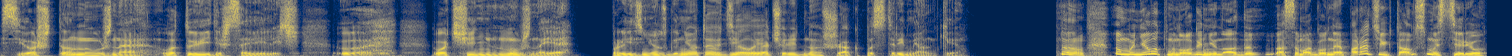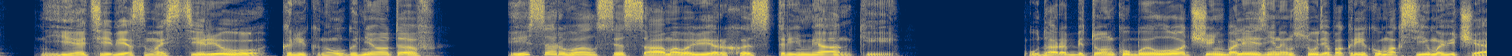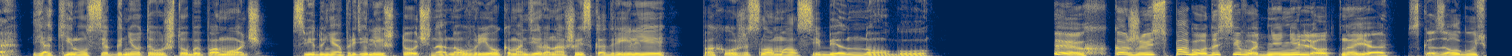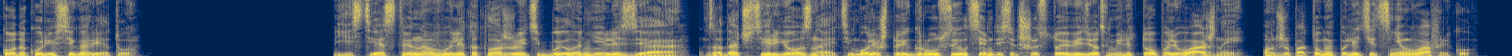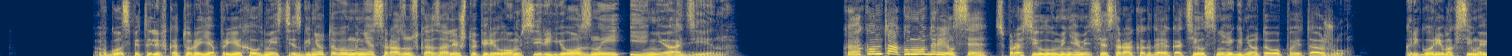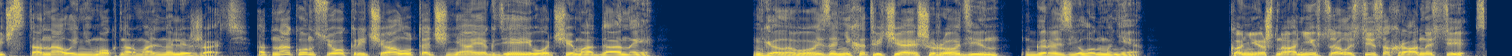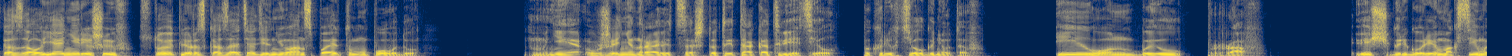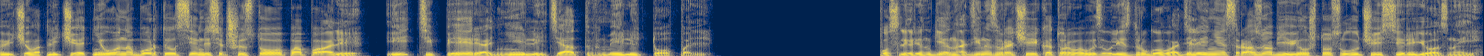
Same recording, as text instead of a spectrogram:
«Все, что нужно. Вот увидишь, Савельич. Ой, очень нужное», — произнес Гнетов, делая очередной шаг по стремянке. «А, «Мне вот много не надо, а самогонный аппаратик там смастерю». «Я тебе смастерю!» — крикнул Гнетов и сорвался с самого верха стремянки. Удар об бетонку был очень болезненным, судя по крику Максимовича. Я кинулся к Гнетову, чтобы помочь. С виду не определишь точно, но в Рио командира нашей эскадрильи, похоже, сломал себе ногу. «Эх, кажись, погода сегодня нелетная», — сказал Гусько, докурив сигарету. Естественно, вылет отложить было нельзя. Задача серьезная, тем более, что и груз Ил-76 везет в Мелитополь важный. Он же потом и полетит с ним в Африку. В госпитале, в который я приехал вместе с Гнетовым, мне сразу сказали, что перелом серьезный и не один. «Как он так умудрился?» – спросила у меня медсестра, когда я катил с ней Гнетова по этажу. Григорий Максимович стонал и не мог нормально лежать. Однако он все кричал, уточняя, где его чемоданы. «Головой за них отвечаешь, Родин!» – грозил он мне. «Конечно, они в целости и сохранности», — сказал я, не решив, стоит ли рассказать один нюанс по этому поводу. «Мне уже не нравится, что ты так ответил», — покряхтел Гнетов. И он был прав. Вещи Григория Максимовича, в отличие от него, на борт Ил-76 попали, и теперь они летят в Мелитополь. После рентгена один из врачей, которого вызвали из другого отделения, сразу объявил, что случай серьезный.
